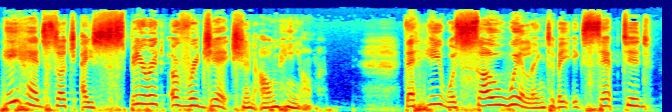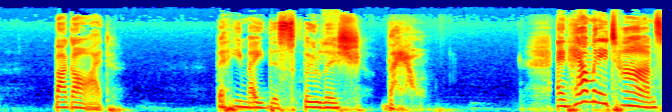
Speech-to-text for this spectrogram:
He had such a spirit of rejection on him that he was so willing to be accepted by God that he made this foolish vow. And how many times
